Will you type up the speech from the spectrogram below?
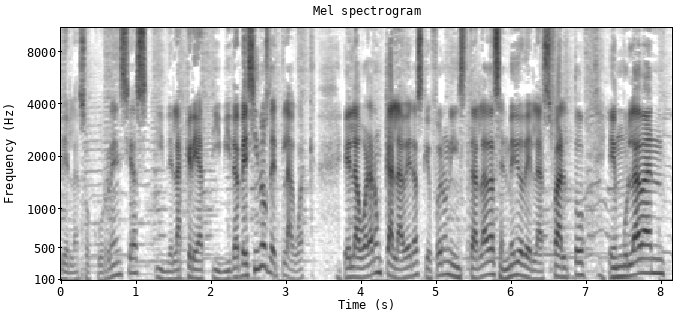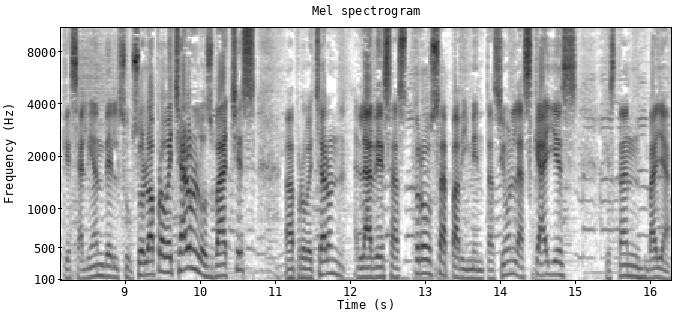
de las ocurrencias y de la creatividad. Vecinos de Tláhuac elaboraron calaveras que fueron instaladas en medio del asfalto, emulaban que salían del subsuelo, aprovecharon los baches, aprovecharon la desastrosa pavimentación, las calles que están, vaya,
